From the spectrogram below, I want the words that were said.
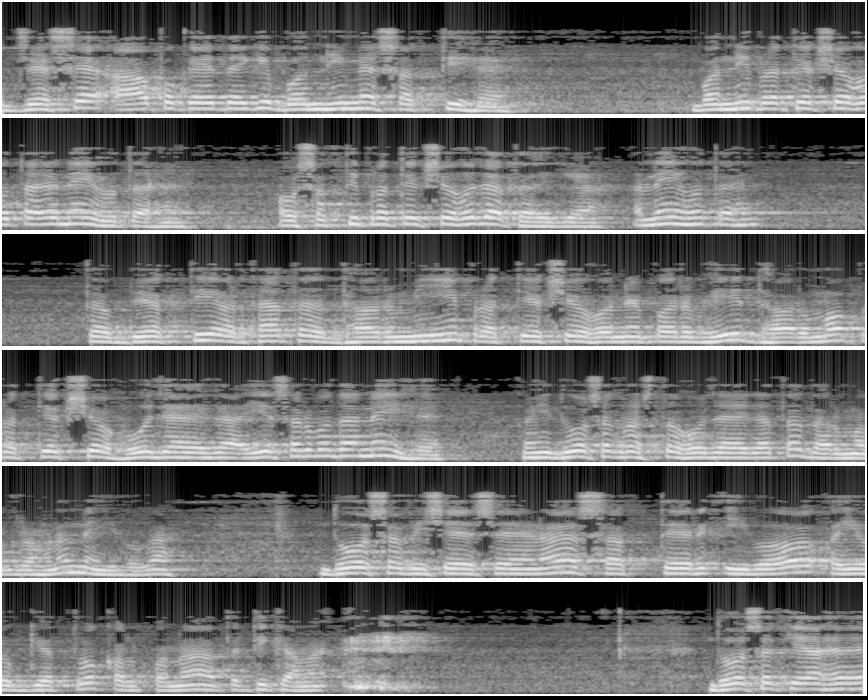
जैसे आप कहते हैं कि बन्ही में शक्ति है, बन्ही प्रत्यक्ष होता है, नहीं होता है? और शक्ति प्रत्यक्ष हो जाता है क्या? नहीं होता है। तो व्यक्ति अर्थात धर्मी प्रत्यक्ष होने पर भी धर्म प्रत्यक्ष हो जाएगा। ये सर्वदा नहीं है। कहीं दोषग्रस्त हो जाएगा तो धर्म ग्रहण नहीं होगा। दोष विशेषण सत्यर इव अयोग्यत्व कल्पना तो टीका में। दोष क्या है?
